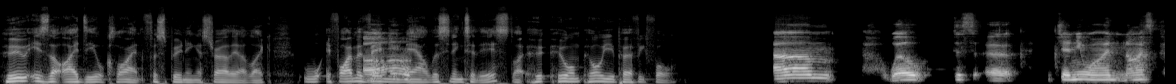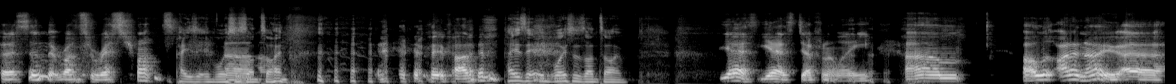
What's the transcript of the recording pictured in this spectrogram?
Who is the ideal client for Spooning Australia? Like, w- if I'm a venue Oh. now listening to this, like, who who, who are you perfect for? Um, well, just a genuine, nice person that runs a restaurant. Pays their invoices on time. Pardon? Pays their invoices on time. Yes, yes, definitely. um, oh, look, I don't know. Uh,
